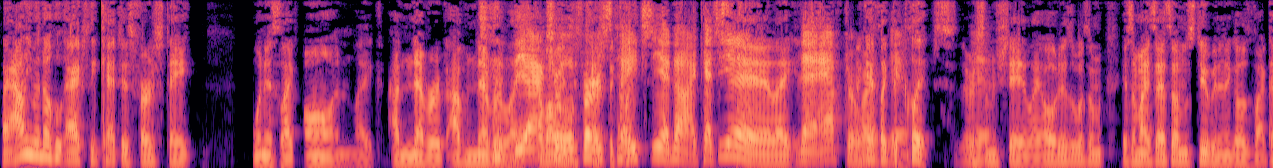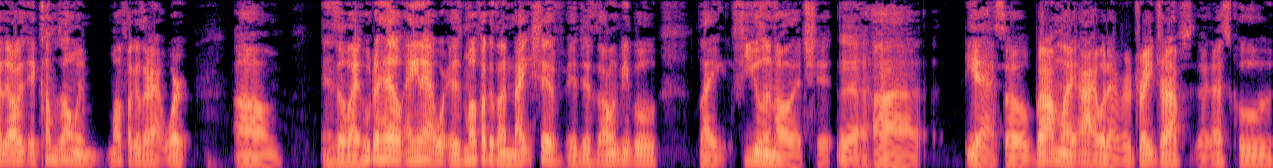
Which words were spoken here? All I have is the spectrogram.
Like, I don't even know who actually catches first take when it's like on. Like, I never, I've never like the actual first the clip- takes. Yeah, no, I catch. Yeah, like the afterward. I guess like yeah. the clips or Yeah. some shit. Like, oh, this is what some if somebody says something stupid and it goes because it, always- it comes on when motherfuckers are at work. Um, and so like, who the hell ain't at work? Is motherfuckers on night shift? It's just the only people like fueling all that shit. Yeah. Uh, yeah. So, but I'm like, all right, whatever. Drake drops, uh, that's cool.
